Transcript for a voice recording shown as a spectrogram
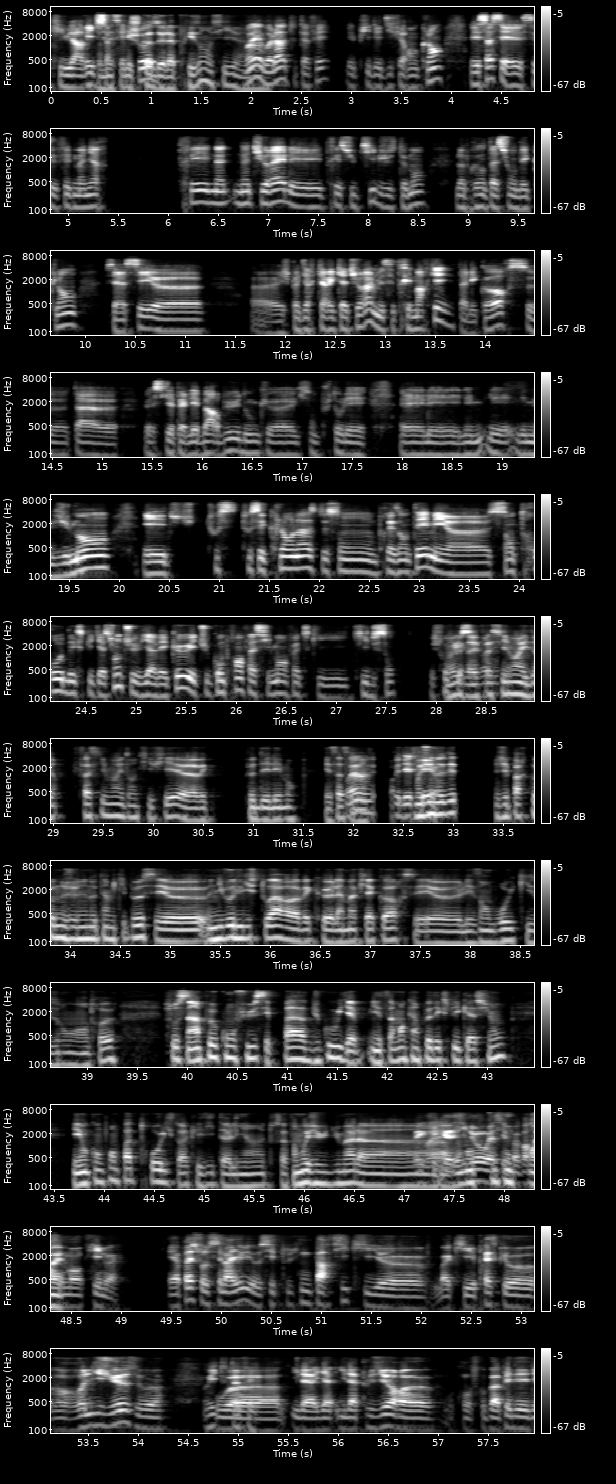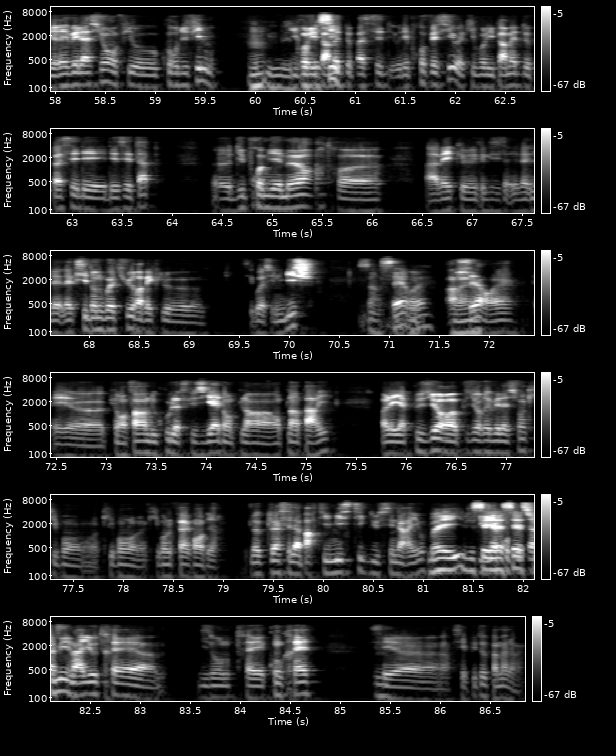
qu'il lui arrive certaines les choses. codes de la prison aussi. Ouais, voilà, tout à fait. Et puis les différents clans. Et ça, c'est fait de manière très naturel et très subtil, justement. La présentation des clans, c'est assez, euh, euh, je vais pas dire caricatural, mais c'est très marqué. Tu as les Corses, euh, tu as euh, ce qu'ils appellent les barbus, donc qui sont plutôt les, les, les, les musulmans. Et tous, tous ces clans-là se sont présentés, mais sans trop d'explications. Tu vis avec eux et tu comprends facilement en fait ce qui, qui ils sont. je trouve que c'est facilement, facilement identifié avec peu d'éléments. Et ça, ça ouais, Moi, j'ai noté, j'ai par contre, je l'ai noté un petit peu, c'est euh, au niveau de l'histoire avec euh, la mafia corse et euh, les embrouilles qu'ils ont entre eux. Je trouve c'est un peu confus. C'est pas du coup, y a, ça manque un peu d'explication. Et on comprend pas trop l'histoire avec les Italiens et tout ça. Enfin, moi, j'ai eu du mal à. Avec les à casinos, ouais, c'est pas comprendre. Ouais. forcément clean, ouais. Et après, sur le scénario, il y a aussi toute une partie qui, euh, bah, qui est presque euh, religieuse, euh, Oui, où tout à fait. il, a, il, a, il a plusieurs, euh, ce qu'on peut appeler des, des révélations au, au cours du film, Des qui vont lui prophéties. permettre de passer, des prophéties, ouais, qui vont lui permettre de passer des, des étapes euh, du premier meurtre euh, avec euh, l'accident de voiture avec le. C'est quoi C'est une biche? C'est un cerf, ouais. Un Ouais. cerf, ouais. Et euh, puis enfin, du coup, la fusillade en plein, en plein Paris. Voilà, il y a plusieurs, euh, plusieurs révélations qui vont, qui, vont, qui vont le faire grandir. Donc là, c'est la partie mystique du scénario. Il c'est assez compléter un assumé. hein. scénario très, euh, disons, très concret. Mm. C'est euh, c'est plutôt pas mal. ouais.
